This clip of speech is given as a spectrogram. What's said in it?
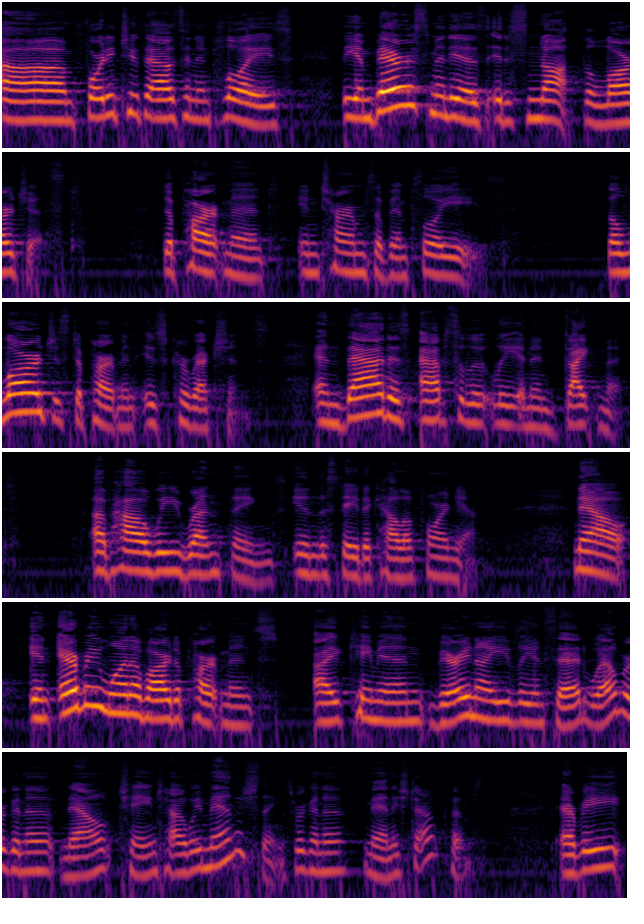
um, 42,000 employees. The embarrassment is it is not the largest department in terms of employees. The largest department is corrections. And that is absolutely an indictment of how we run things in the state of California. Now, in every one of our departments, I came in very naively and said, well, we're going to now change how we manage things. We're going to manage outcomes. Every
